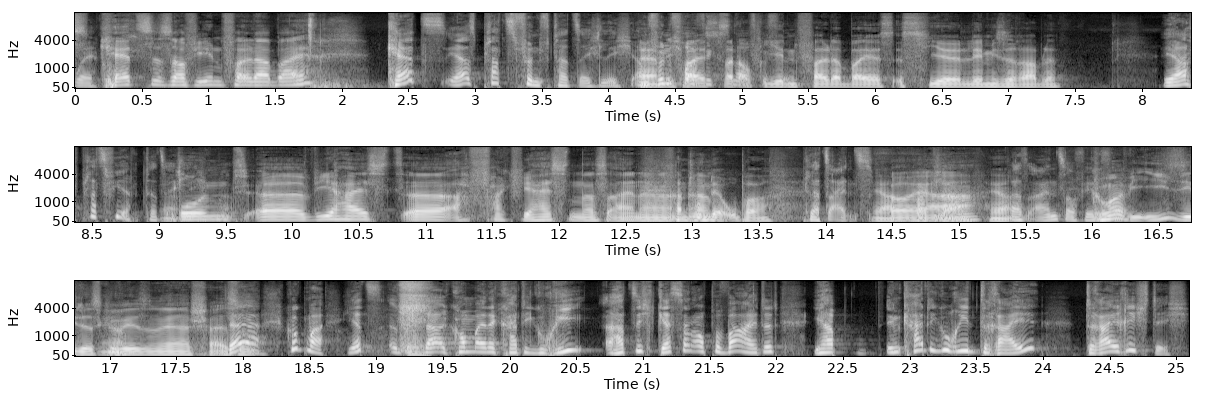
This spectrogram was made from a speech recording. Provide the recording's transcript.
Broadway? Cats ist auf jeden Fall dabei. Cats, ja, ist Platz 5 tatsächlich. Am Ähm, fünf ich weiß, was auf jeden Fall dabei ist, ist hier Les Miserables. Ja, ist Platz 4 tatsächlich. Und äh, wie heißt, äh, ach fuck, wie heißt denn das eine? Phantom ähm, der Oper. Platz 1. Ja, Oh, war ja. klar. Ja. Platz 1 auf jeden Guck Fall. mal, wie easy das gewesen wäre. Scheiße. Ja, ja, guck mal, jetzt, äh, da kommt eine Kategorie, hat sich gestern auch bewahrheitet. Ihr habt in Kategorie 3 drei richtig.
